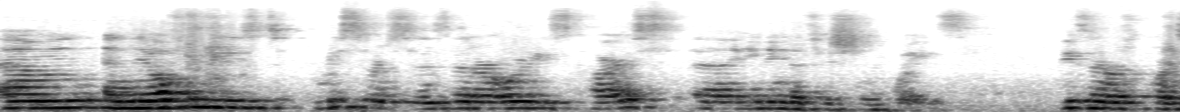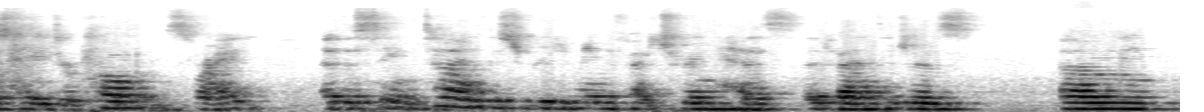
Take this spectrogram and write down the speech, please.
Um, and they often use resources that are already scarce uh, in inefficient ways. These are, of course, major problems, right? At the same time, distributed manufacturing has advantages um,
